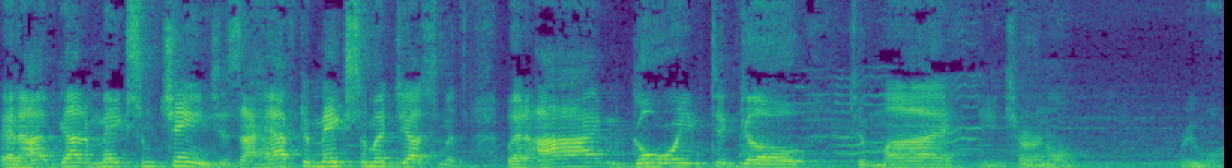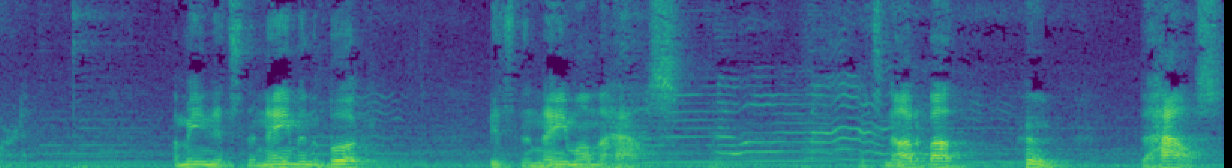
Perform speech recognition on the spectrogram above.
And I've got to make some changes. I have to make some adjustments. But I'm going to go to my eternal reward. I mean, it's the name in the book, it's the name on the house. It's not about the house,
